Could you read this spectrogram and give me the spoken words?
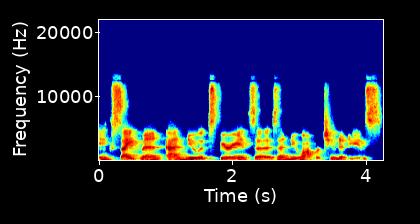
excitement and new experiences and new opportunities.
